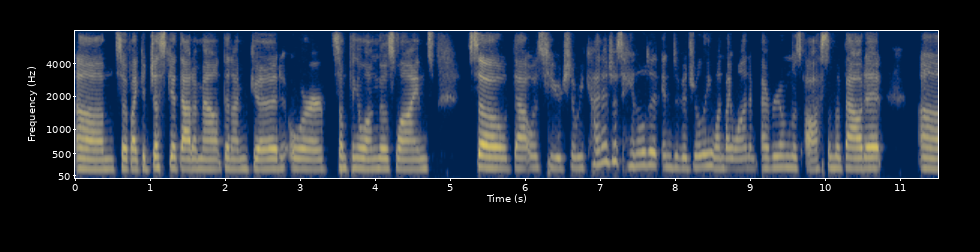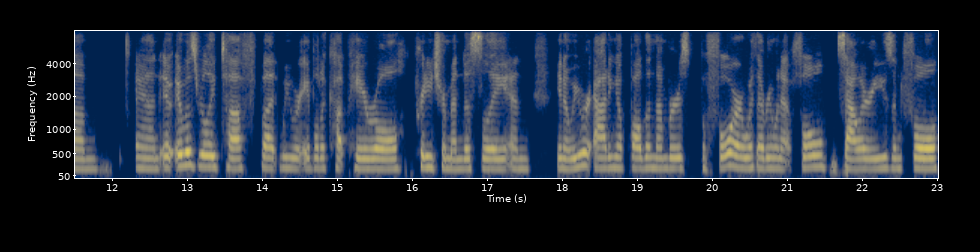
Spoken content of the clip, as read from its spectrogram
Um, so if i could just get that amount then i'm good or something along those lines. So that was huge. So we kind of just handled it individually one by one and everyone was awesome about it. Um, and it, it was really tough but we were able to cut payroll pretty tremendously and you know we were adding up all the numbers before with everyone at full salaries and full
